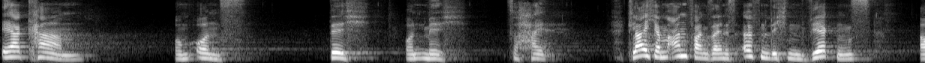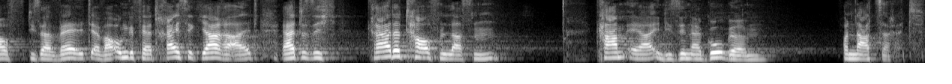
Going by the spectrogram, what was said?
Er kam, um uns, dich und mich zu heilen. Gleich am Anfang seines öffentlichen Wirkens auf dieser Welt, er war ungefähr 30 Jahre alt, er hatte sich gerade taufen lassen, kam er in die Synagoge von Nazareth,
